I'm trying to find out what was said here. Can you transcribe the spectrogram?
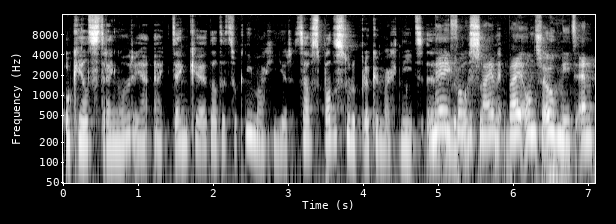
Ook heel streng hoor. Ja, ik denk uh, dat het ook niet mag hier. Zelfs paddenstoelen plukken mag niet. Uh, nee, volgens mij bij ons ook niet. En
